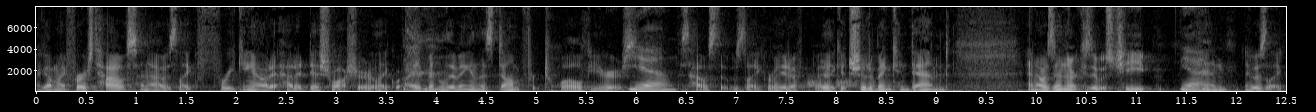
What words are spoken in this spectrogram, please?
I got my first house and I was like freaking out. It had a dishwasher. Like I had been living in this dump for 12 years. Yeah. This house that was like right up, like it should have been condemned. And I was in there because it was cheap. Yeah. And it was like,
